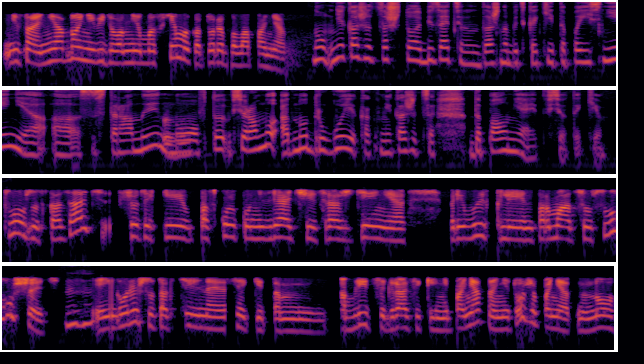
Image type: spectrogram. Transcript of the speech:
не знаю, ни одной не видела мне схемы, которая была понятна. Ну, мне кажется, что обязательно должны быть какие-то пояснения а, со стороны, угу. но в то, все равно одно другое, как мне кажется, дополняет все-таки. Сложно сказать. Все-таки, поскольку незрячие с рождения привыкли информацию слушать. Угу. Я не говорю, что тактильные всякие там таблицы, графики непонятны, они тоже понятны, но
